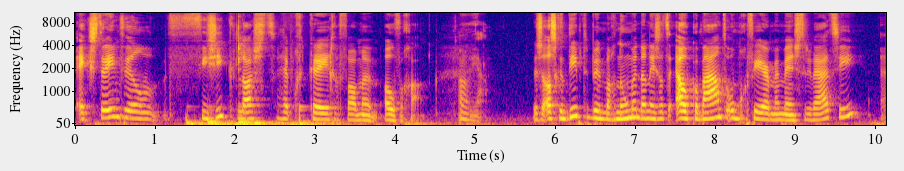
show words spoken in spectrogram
extreem veel fysiek last heb gekregen van mijn overgang. Oh ja. Dus als ik een dieptepunt mag noemen, dan is dat elke maand ongeveer mijn menstruatie. Eh,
